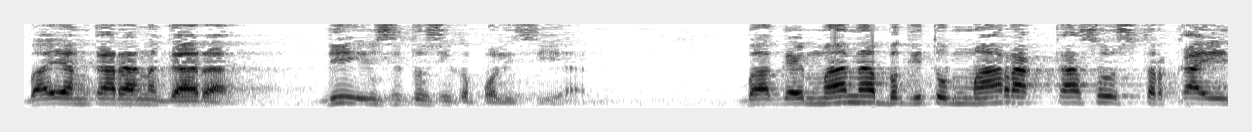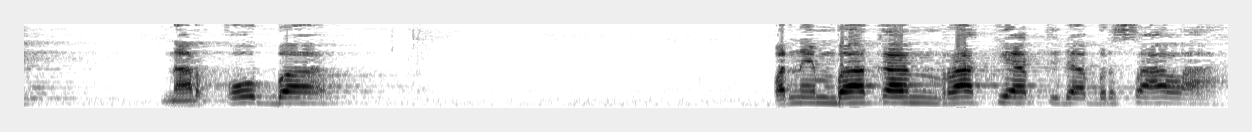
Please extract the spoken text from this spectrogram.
bayangkara negara di institusi kepolisian. Bagaimana begitu marak kasus terkait narkoba, penembakan rakyat tidak bersalah,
